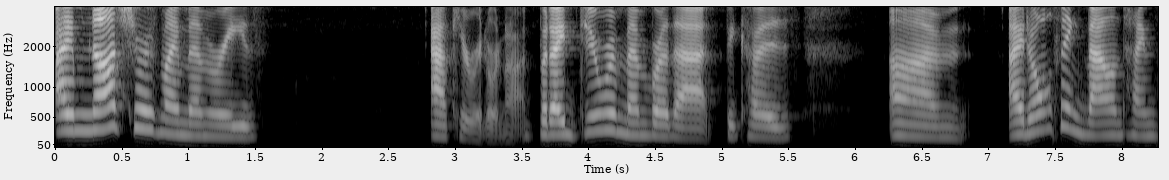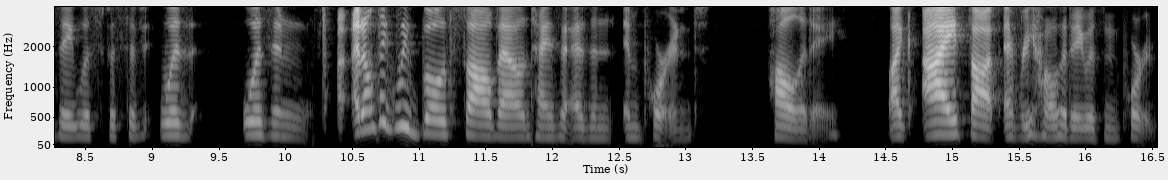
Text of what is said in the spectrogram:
I'm not sure if my memory's accurate or not, but I do remember that because um I don't think Valentine's Day was specific was was in I don't think we both saw Valentine's Day as an important holiday. Like I thought every holiday was important.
